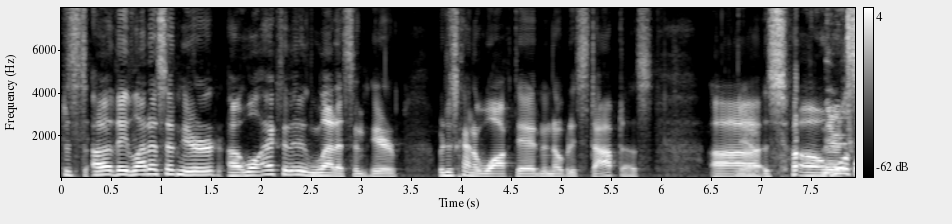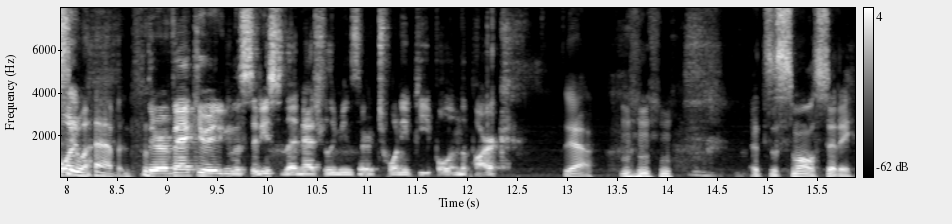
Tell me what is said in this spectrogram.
just uh, they let us in here. Uh, well, actually, they didn't let us in here. We just kind of walked in and nobody stopped us. Uh, Yeah. So There we'll see what happens. They're evacuating the city, so that naturally means there are 20 people in the park. yeah. It's a small city.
